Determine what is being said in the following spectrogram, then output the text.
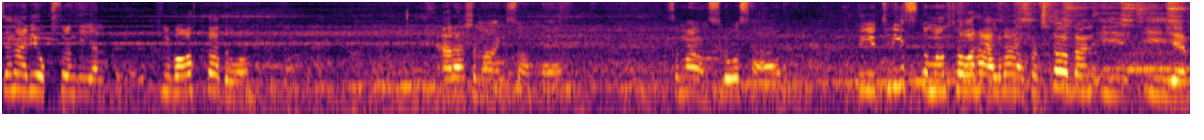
Sen är det ju också en del privata då arrangemang som, eh, som anslås här. Det är ju trist om man tar halva anslagstavlan i, i eh,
